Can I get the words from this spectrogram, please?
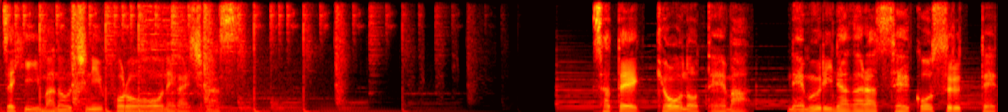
是非今のうちにフォローをお願いします。さて今日のテーマ眠りながら成功するって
